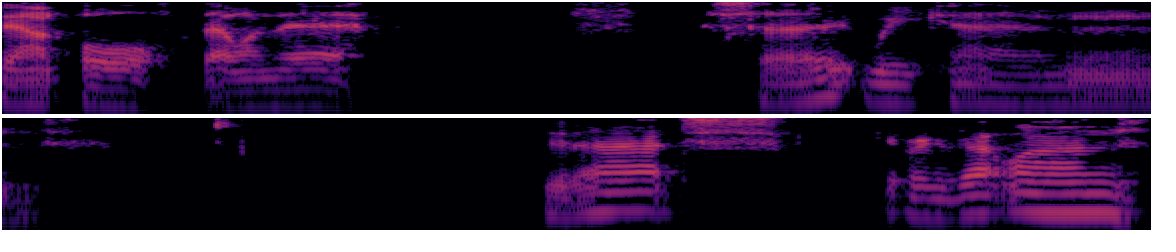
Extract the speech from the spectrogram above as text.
down, or that one there. So we can do that. Get rid of that one.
